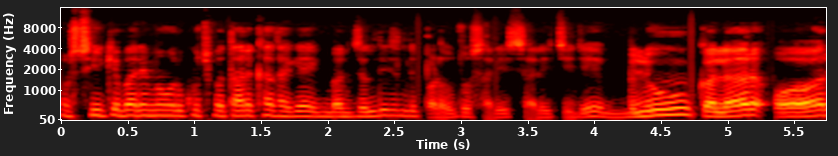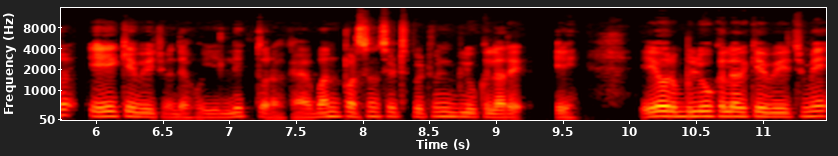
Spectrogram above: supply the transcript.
और सी के बारे में और कुछ बता रखा था क्या? एक बार जल्दी जल्दी पढ़ो तो सारी सारी चीज़ें। ब्लू कलर और ए के बीच में देखो, ये लिख तो रखा है। One person sits between blue colour A A और ब्लू कलर के बीच में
